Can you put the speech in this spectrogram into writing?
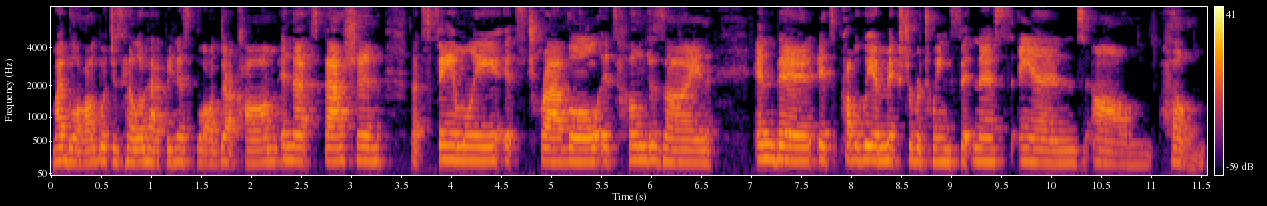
my blog, which is hellohappinessblog.com. And that's fashion, that's family, it's travel, it's home design. And then it's probably a mixture between fitness and um, home.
